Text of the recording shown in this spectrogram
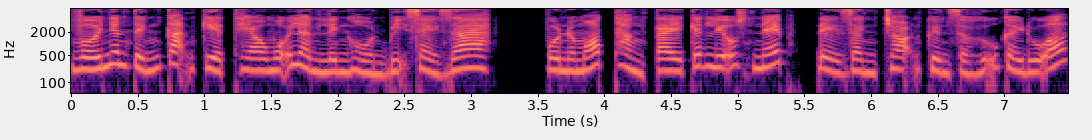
Với nhân tính cạn kiệt theo mỗi lần linh hồn bị xẻ ra, Voldemort thẳng tay kết liễu Snape để giành chọn quyền sở hữu cây đũa.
